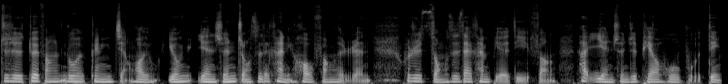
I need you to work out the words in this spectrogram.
就是对方如果跟你讲话，用眼神总是在看你后方的人，或者总是在看别的地方，他眼神就飘忽不定，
